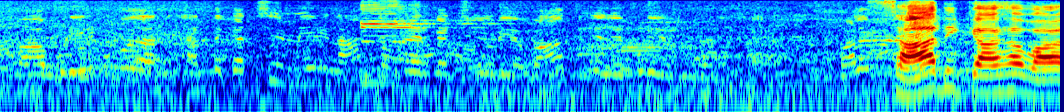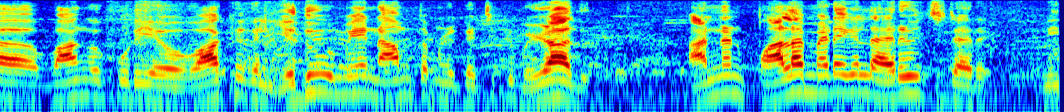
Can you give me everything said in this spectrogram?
இப்போ அப்படி இருக்கும்போது அந்த அந்த கட்சியை மீறி நாம் தமிழர் கட்சியுடைய வாக்குகள் எப்படி இருக்கும்? பல சாதிக்காக வா வாங்கக்கூடிய வாக்குகள் எதுவுமே நாம் தமிழ் கட்சிக்கு விழாது. அண்ணன் பல மேடைகள் அறிவிச்சிட்டாரு. நீ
